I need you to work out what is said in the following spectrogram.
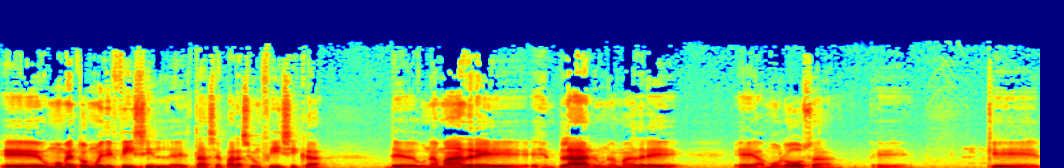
eh, un momento muy difícil, esta separación física de una madre ejemplar, una madre eh, amorosa, que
